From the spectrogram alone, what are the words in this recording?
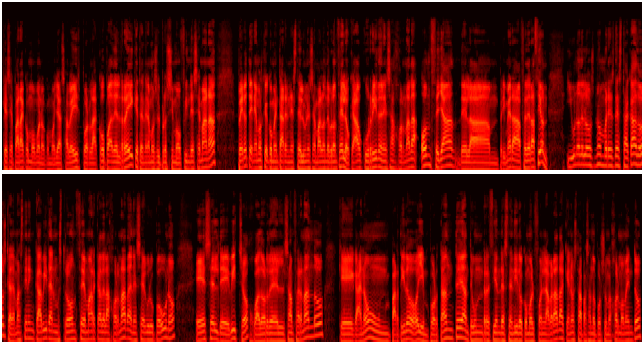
que se para como, bueno, como ya sabéis, por la Copa del Rey, que tendremos el próximo fin de semana. Pero tenemos que comentar en este lunes en Balón de Bronce lo que ha ocurrido en esa jornada 11 ya de la primera federación. Y uno de los nombres destacados, que además tienen cabida en nuestro 11 marca de la jornada en ese grupo 1 es el de Bicho, jugador del San Fernando, que ganó un partido hoy importante ante un recién descendido como el Fuenlabrada, que no está pasando por su mejor momento,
